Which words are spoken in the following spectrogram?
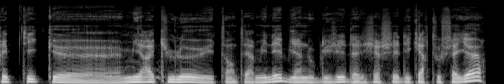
Triptyque euh, miraculeux étant terminé, bien obligé d'aller chercher des cartouches ailleurs.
